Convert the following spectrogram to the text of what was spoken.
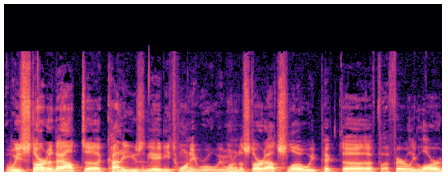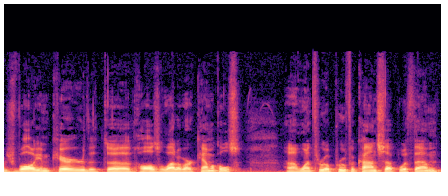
We started out uh, kind of using the 80-20 rule. We wanted to start out slow. We picked a, a fairly large volume carrier that uh, hauls a lot of our chemicals. Uh, went through a proof of concept with them.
